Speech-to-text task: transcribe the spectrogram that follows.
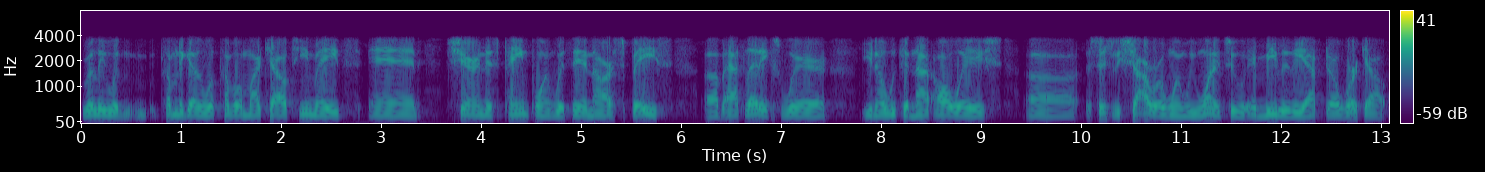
really with coming together with a couple of my Cal teammates and sharing this pain point within our space of athletics, where you know we could not always uh, essentially shower when we wanted to immediately after a workout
